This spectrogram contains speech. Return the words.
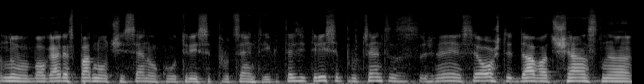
Но в България спадна от 60 на около 30%. И тези 30% за съжаление все още дават шанс на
